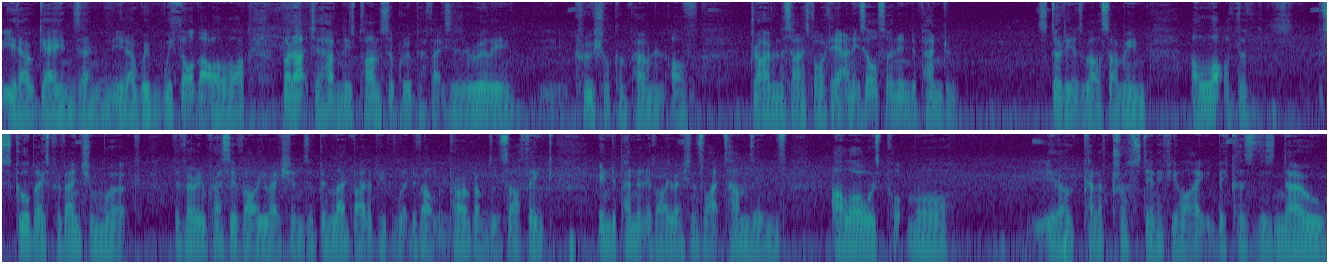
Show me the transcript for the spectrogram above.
you know gains, and you know we, we thought that all along, but actually having these planned subgroup effects is a really crucial component of driving the science forward here, and it's also an independent study as well. So I mean, a lot of the school-based prevention work, the very impressive evaluations have been led by the people that develop the programs, and so I think independent evaluations like Tamsin's, I'll always put more, you know, kind of trust in, if you like, because there's no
